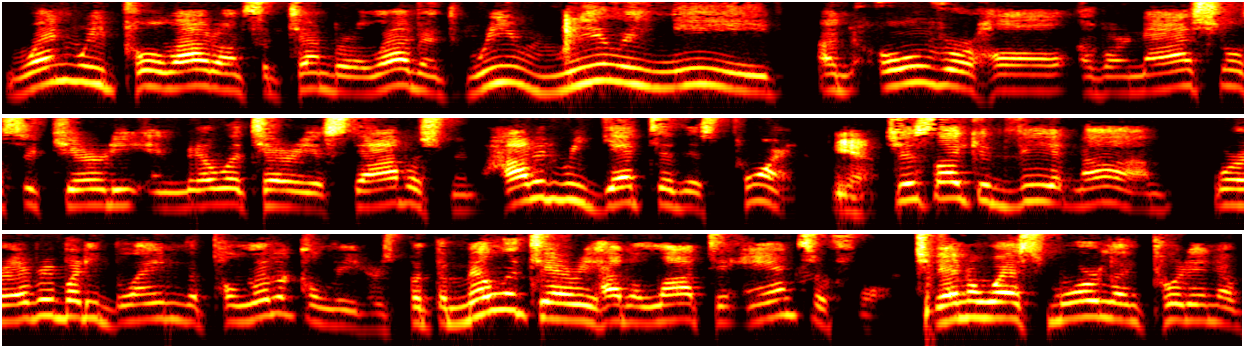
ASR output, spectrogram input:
when we pull out on September 11th, we really need an overhaul of our national security and military establishment. How did we get to this point? Yeah. Just like in Vietnam, where everybody blamed the political leaders, but the military had a lot to answer for. General Westmoreland put in a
